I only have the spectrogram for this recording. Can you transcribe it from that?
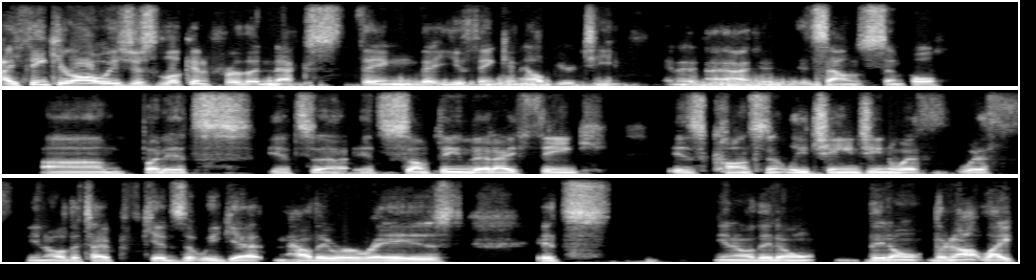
I think you're always just looking for the next thing that you think can help your team, and it I, it sounds simple, um, but it's it's uh, it's something that I think is constantly changing with with you know the type of kids that we get and how they were raised. It's you know they don't they don't they're not like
